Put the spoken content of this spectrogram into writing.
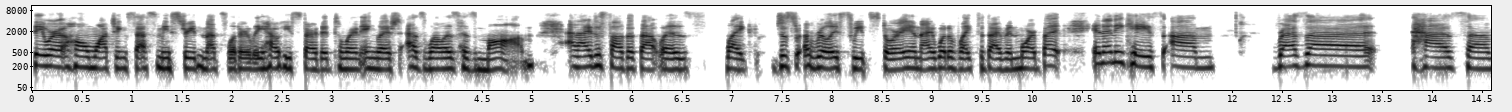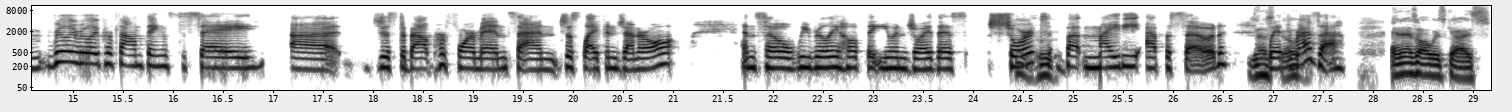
they were at home watching Sesame Street. And that's literally how he started to learn English as well as his mom. And I just thought that that was like just a really sweet story. And I would have liked to dive in more. But in any case, um, Reza has some really, really profound things to say uh, just about performance and just life in general. And so we really hope that you enjoy this short mm-hmm. but mighty episode Let's with go. Reza. And as always, guys,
